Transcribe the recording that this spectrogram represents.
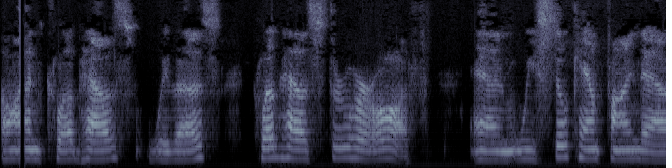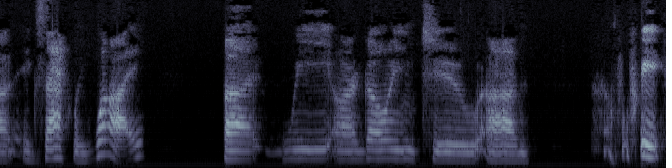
on Clubhouse with us, Clubhouse threw her off. And we still can't find out exactly why, but we are going to. Um, we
